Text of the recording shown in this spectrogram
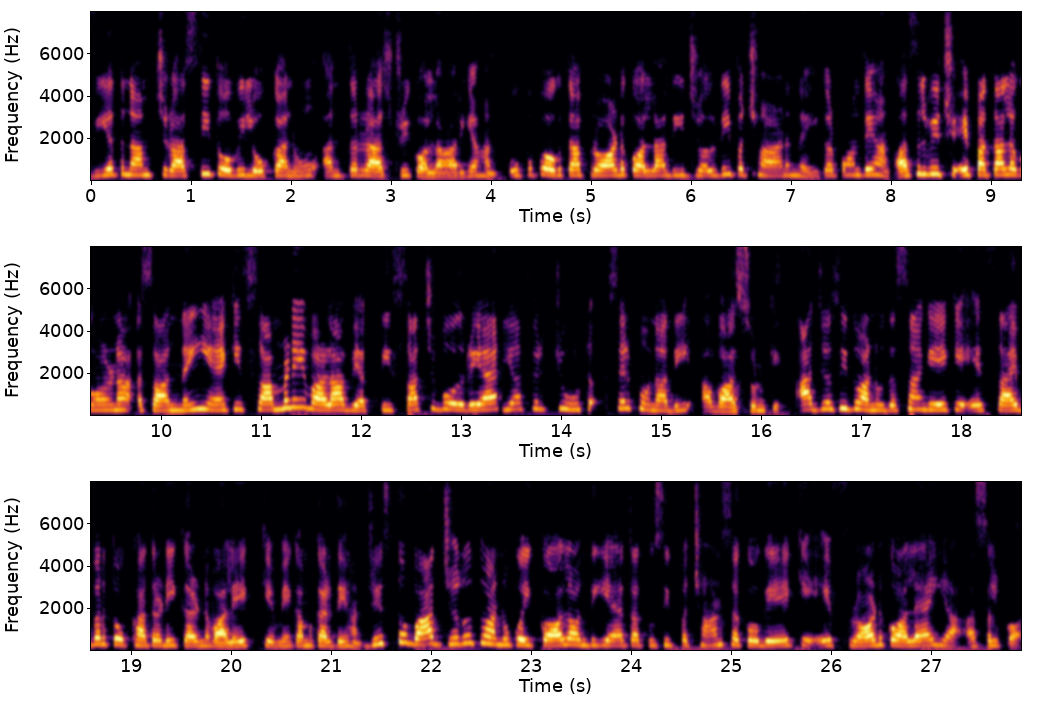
Vietnam 84 ਤੋਂ ਵੀ ਲੋਕਾਂ ਨੂੰ ਅੰਤਰਰਾਸ਼ਟਰੀ ਕਾਲਾਂ ਆ ਰਹੀਆਂ ਹਨ। ਉਪਭੋਗਤਾ ਫਰਾਡ ਕਾਲਾਂ ਦੀ ਜਲਦੀ ਪਛਾਣ ਨਹੀਂ ਕਰ ਪਾਉਂਦੇ ਹਨ। ਅਸਲ ਵਿੱਚ ਇਹ ਪਤਾ ਲਗਾਉਣਾ ਆਸਾਨ ਨਹੀਂ ਹੈ ਕਿ ਸਾਹਮਣੇ ਵਾਲਾ ਵਿਅਕਤੀ ਸੱਚ ਬੋਲ ਰਿਹਾ ਹੈ ਜਾਂ ਫਿਰ ਝੂਠ ਸਿਰਫ ਉਹਨਾਂ ਦੀ ਆਵਾਜ਼ ਸੁਣ ਕੇ। ਅੱਜ ਅਸੀਂ ਤੁਹਾਨੂੰ ਦੱਸਾਂਗੇ ਕਿ ਇਹ ਸਾਈਬਰ ਧੋਖਾਧੜੀ ਕਰਨ ਵਾਲੇ ਕਿਵੇਂ ਕੰਮ ਕਰਦੇ ਹਨ। ਜਿਸ ਤੋਂ ਬਾਅਦ ਜਦੋਂ ਤੁਹਾਨੂੰ ਕੋਈ ਕਾਲ ਆਉਂਦੀ ਹੈ ਤਾਂ ਤੁਸੀਂ ਪਛਾਣ ਸਕੋਗੇ ਕਿ ਇਹ ਫਰਾਡ ਕਾਲ ਹੈ ਜਾਂ ਅਸਲ ਕਾਲ।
